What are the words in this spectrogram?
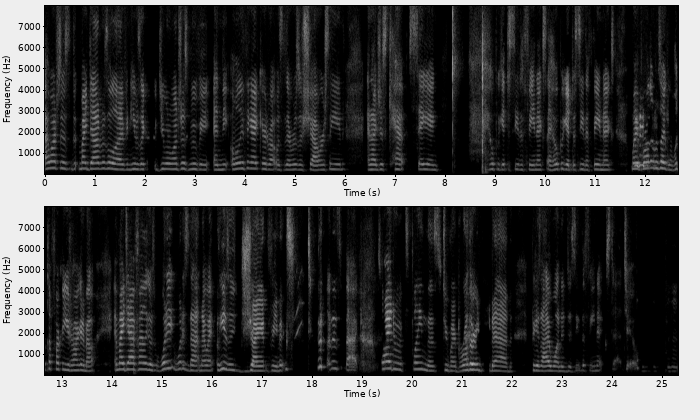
I watched this. My dad was alive, and he was like, "Do you want to watch this movie?" And the only thing I cared about was there was a shower scene, and I just kept saying, "I hope we get to see the Phoenix. I hope we get to see the Phoenix." My brother was like, "What the fuck are you talking about?" And my dad finally goes, "What? What is that?" And I went, "Oh, he has a giant Phoenix tattooed on his back." So I had to explain this to my brother and dad because I wanted to see the Phoenix tattoo.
